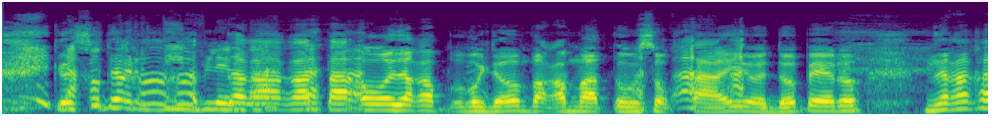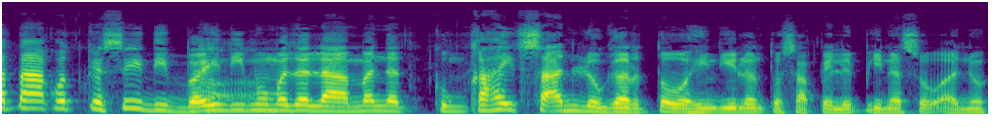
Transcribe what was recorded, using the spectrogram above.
kasi ba? nakakatao, naka, wag naman baka matusok tayo, do? Pero nakakatakot kasi, di ba? Hindi mo malalaman at kung kahit saan lugar to, hindi lang to sa Pilipinas o ano,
